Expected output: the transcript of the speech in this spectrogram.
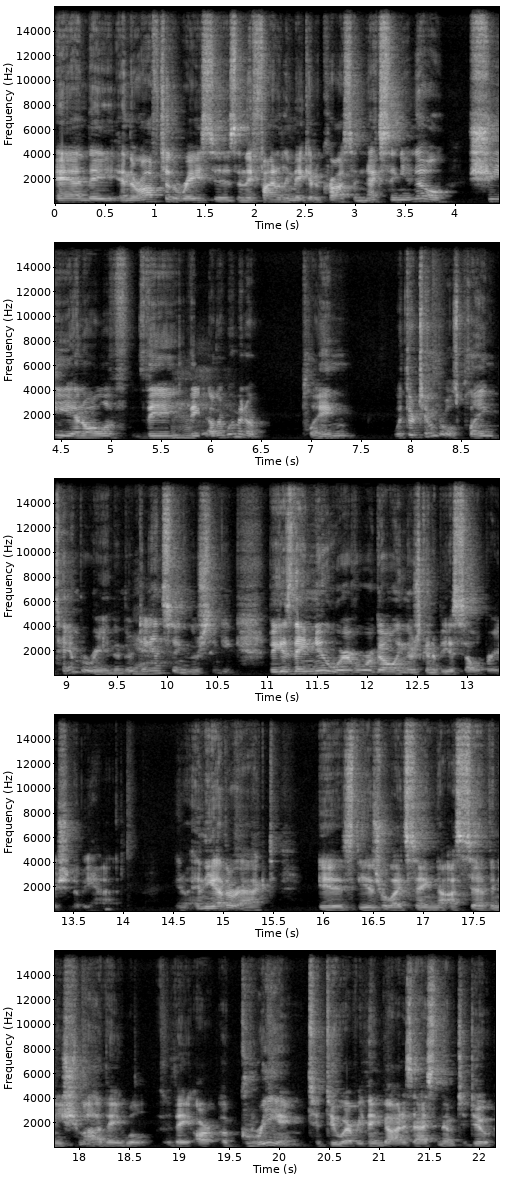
And they and they're off to the races and they finally make it across. And next thing you know, she and all of the mm-hmm. the other women are playing with their timbrels, playing tambourine, and they're dancing and they're singing. Because they knew wherever we're going, there's going to be a celebration to be had. You know, and the other act is the Israelites saying Na'aseh v'nishma. They will they are agreeing to do everything God is asking them to do,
